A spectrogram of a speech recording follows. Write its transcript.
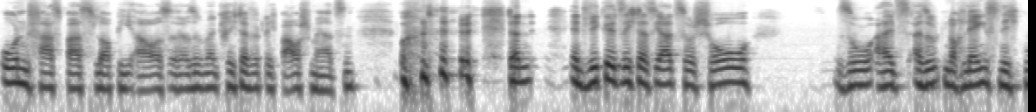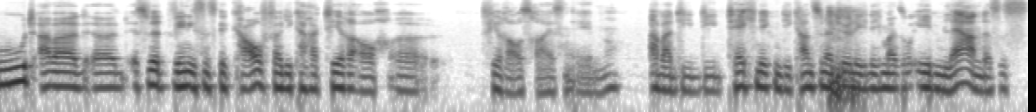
unfassbar sloppy aus. Also man kriegt da wirklich Bauchschmerzen. Und dann entwickelt sich das ja zur Show so als, also noch längst nicht gut, aber äh, es wird wenigstens gekauft, weil die Charaktere auch äh, viel rausreißen eben. Ne? Aber die, die Techniken, die kannst du natürlich nicht mal so eben lernen. Das ist,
